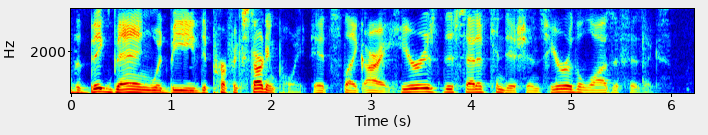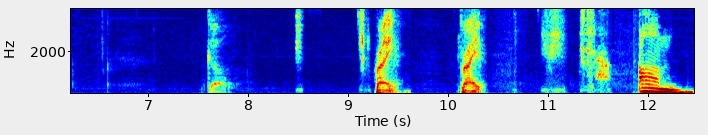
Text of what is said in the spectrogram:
The Big Bang would be the perfect starting point. It's like, all right, here is this set of conditions. Here are the laws of physics. Go. right, right. Um,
